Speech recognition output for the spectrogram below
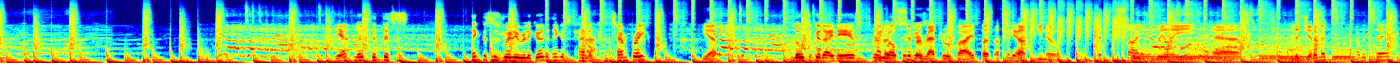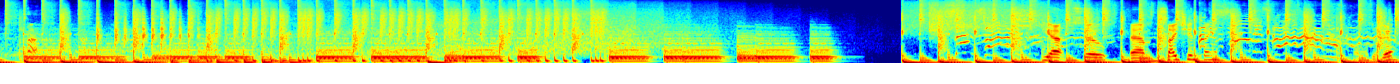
You know what I'm talking about? You know what I'm talking Yeah, look, th- this is. I think this is really, really good. I think it's kind of contemporary. yeah. Loads of good ideas. Got Really a well super retro vibe, but I think Yeah. that you know it sounds really uh, legitimate. Say. Yeah. So um, the sidechain thing. Yeah.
